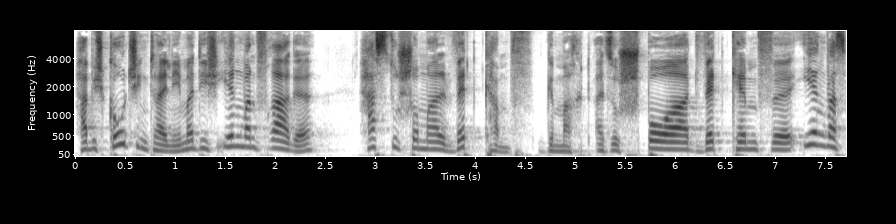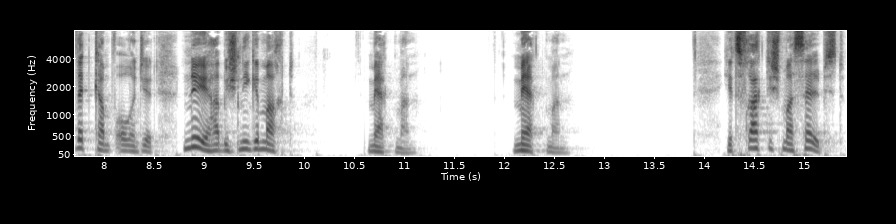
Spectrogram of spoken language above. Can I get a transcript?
habe ich Coaching-Teilnehmer, die ich irgendwann frage, Hast du schon mal Wettkampf gemacht? Also Sport, Wettkämpfe, irgendwas wettkampforientiert? Nee, habe ich nie gemacht. Merkt man. Merkt man. Jetzt frag dich mal selbst.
